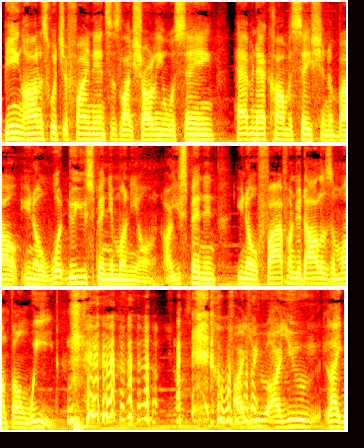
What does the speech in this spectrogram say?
being honest with your finances, like Charlene was saying, having that conversation about, you know, what do you spend your money on? Are you spending, you know, five hundred dollars a month on weed? are you are you like?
